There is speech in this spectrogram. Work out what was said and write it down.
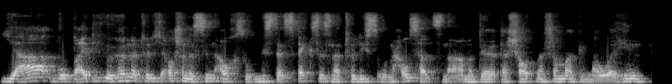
Ja, wobei die gehören natürlich auch schon, es sind auch so, Mr. Specs ist natürlich so ein Haushaltsname, der, da schaut man schon mal genauer hin.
